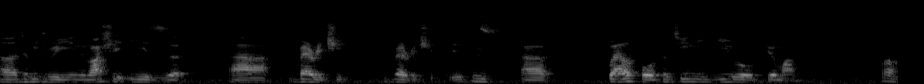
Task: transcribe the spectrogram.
uh, dormitory in Russia is uh, uh, very cheap, very cheap. It's uh, 12 or 13 euro per month. Wow.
